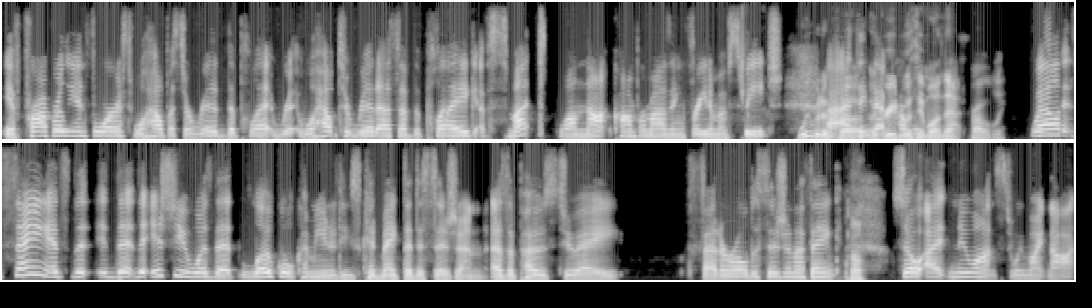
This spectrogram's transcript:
if properly enforced, will help us to rid the pla- ri- will help to rid us of the plague of smut while not compromising freedom of speech. We would have I- uh, think agreed with him on that, probably. Well, it's saying it's the, the the issue was that local communities could make the decision as opposed to a federal decision. I think. Huh. So I nuanced. We might not.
